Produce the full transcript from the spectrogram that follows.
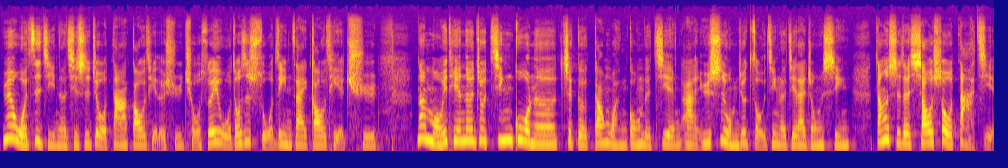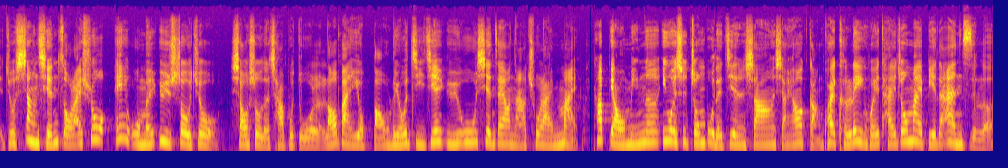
因为我自己呢其实就有搭高铁的需求，所以我都是锁定在高铁区。那某一天呢，就经过呢这个刚完工的建案，于是我们就走进了接待中心。当时的销售大姐就向前走来说：“诶，我们预售就销售的差不多了，老板有保留几间余屋，现在要拿出来卖。他表明呢，因为是中部的建商，想要赶快 clean 回台中卖别的案子了。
